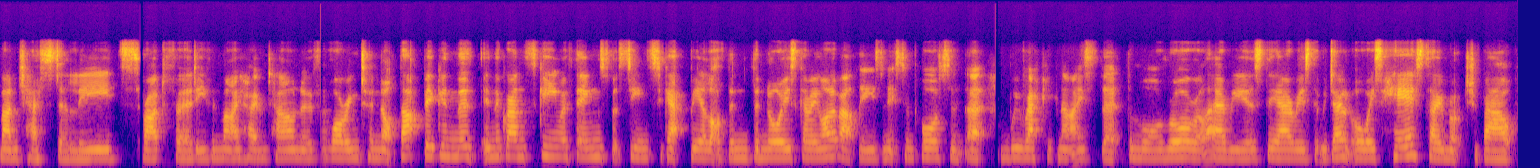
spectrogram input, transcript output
manchester leeds bradford even my hometown of warrington not that big in the in the grand scheme of things but seems to get be a lot of the, the noise going on about these. And it's important that we recognize that the more rural areas the areas that we don't always hear so much about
